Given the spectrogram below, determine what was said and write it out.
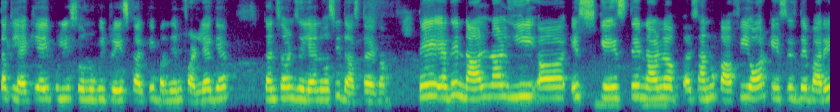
ਤੱਕ ਲੈ ਕੇ ਆਈ ਪੁਲਿਸ, ਉਹਨੂੰ ਵੀ ਟਰੇਸ ਕਰਕੇ ਬੰਦੇ ਨੂੰ ਫੜ ਲਿਆ ਗਿਆ। ਕੰਸਰਨ ਜ਼ਿਲ੍ਹਿਆਂ ਨੂੰ ਅਸੀਂ ਦੱਸਦਾ ਹੈਗਾ। ਤੇ ਇਹਦੇ ਨਾਲ ਨਾਲ ਹੀ ਇਸ ਕੇਸ ਦੇ ਨਾਲ ਸਾਨੂੰ ਕਾਫੀ ਔਰ ਕੇਸਿਸ ਦੇ ਬਾਰੇ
